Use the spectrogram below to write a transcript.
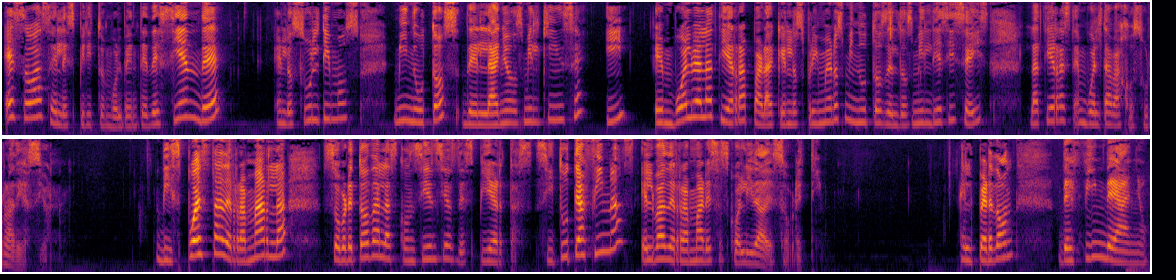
Eso hace el espíritu envolvente, desciende en los últimos minutos del año 2015 y envuelve a la Tierra para que en los primeros minutos del 2016 la Tierra esté envuelta bajo su radiación dispuesta a derramarla sobre todas las conciencias despiertas. Si tú te afinas, Él va a derramar esas cualidades sobre ti. El perdón de fin de año.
